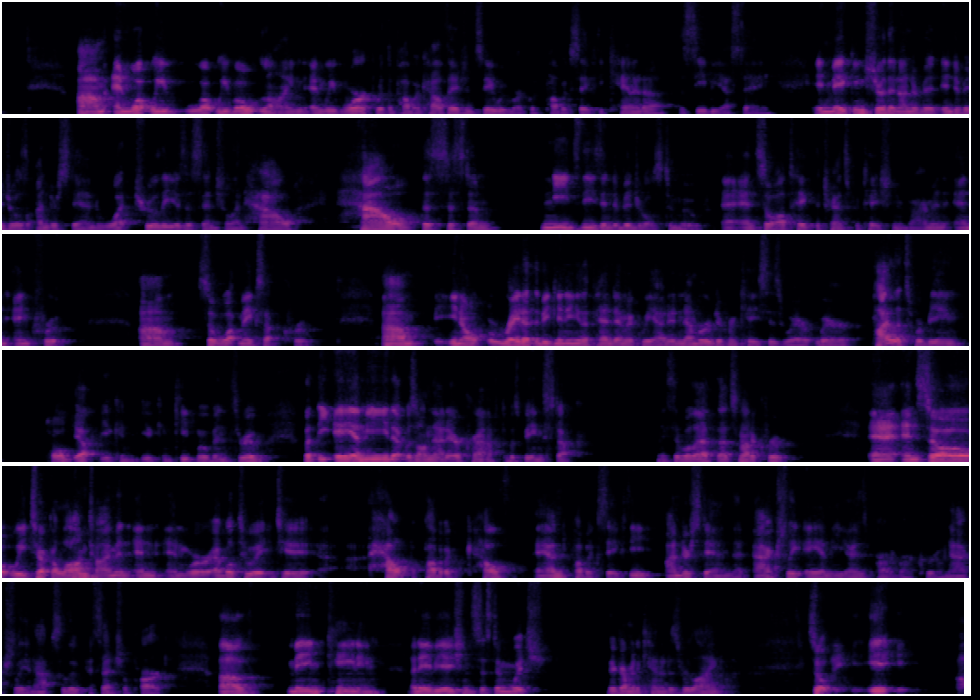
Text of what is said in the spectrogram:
Um, and what we've what we've outlined, and we've worked with the Public Health Agency, we work with Public Safety Canada, the CBSA, in making sure that under individuals understand what truly is essential and how how the system needs these individuals to move. And, and so I'll take the transportation environment and and crew um, so what makes up crew? Um, you know, right at the beginning of the pandemic, we had a number of different cases where where pilots were being told, "Yep, you can you can keep moving through," but the AME that was on that aircraft was being stuck. They said, "Well, that that's not a crew," and, and so we took a long time, and and and were able to to help public health and public safety understand that actually AME is part of our crew and actually an absolute essential part of maintaining an aviation system, which the government of Canada is relying on. So it,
